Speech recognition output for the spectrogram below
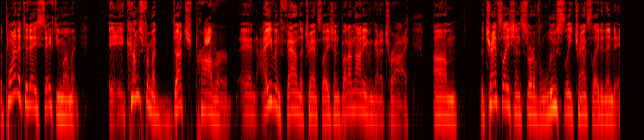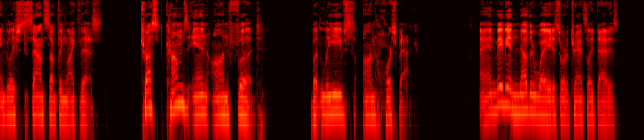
The point of today's safety moment it comes from a Dutch proverb, and I even found the translation, but I'm not even going to try. Um, the translation, sort of loosely translated into English, sounds something like this Trust comes in on foot, but leaves on horseback. And maybe another way to sort of translate that is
